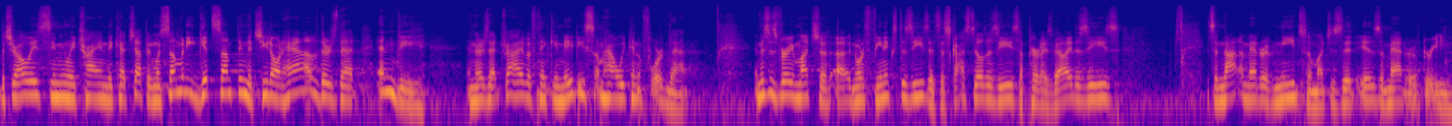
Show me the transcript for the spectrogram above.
But you're always seemingly trying to catch up. And when somebody gets something that you don't have, there's that envy and there's that drive of thinking maybe somehow we can afford that. And this is very much a, a North Phoenix disease, it's a Scottsdale disease, a Paradise Valley disease. It's a not a matter of need so much as it is a matter of greed.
